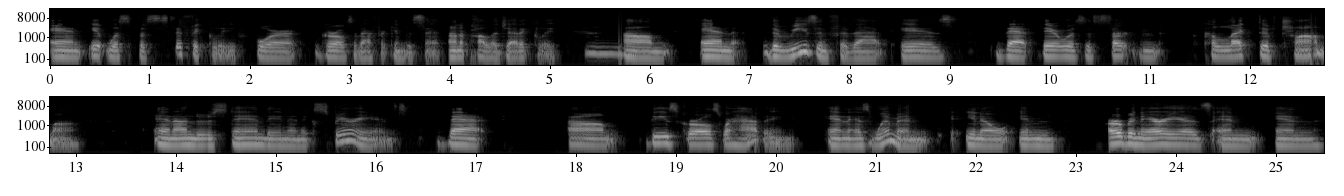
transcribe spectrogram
And it was specifically for girls of African descent, unapologetically. Mm. Um, and the reason for that is that there was a certain collective trauma and understanding and experience that um, these girls were having. And as women, you know, in urban areas and and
